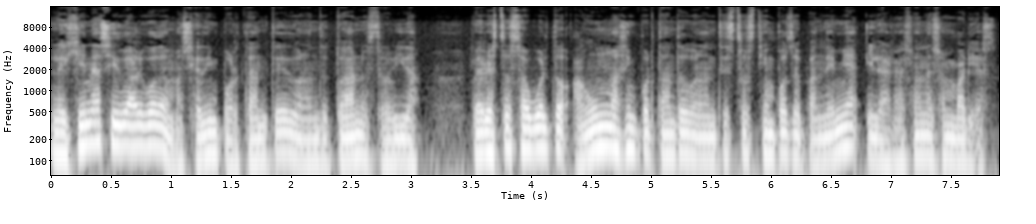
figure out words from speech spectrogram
La higiene ha sido algo demasiado importante durante toda nuestra vida, pero esto se ha vuelto aún más importante durante estos tiempos de pandemia y las razones son varias.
